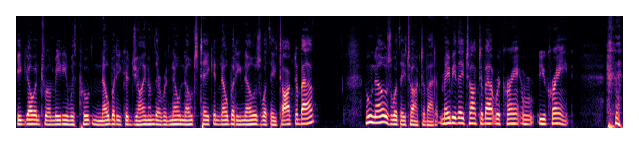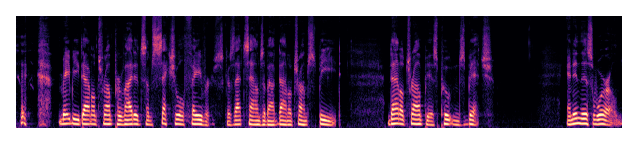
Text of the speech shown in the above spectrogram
He'd go into a meeting with Putin, nobody could join him, there were no notes taken, nobody knows what they talked about. Who knows what they talked about? Maybe they talked about Ukraine. Maybe Donald Trump provided some sexual favors, because that sounds about Donald Trump's speed. Donald Trump is Putin's bitch. And in this world,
